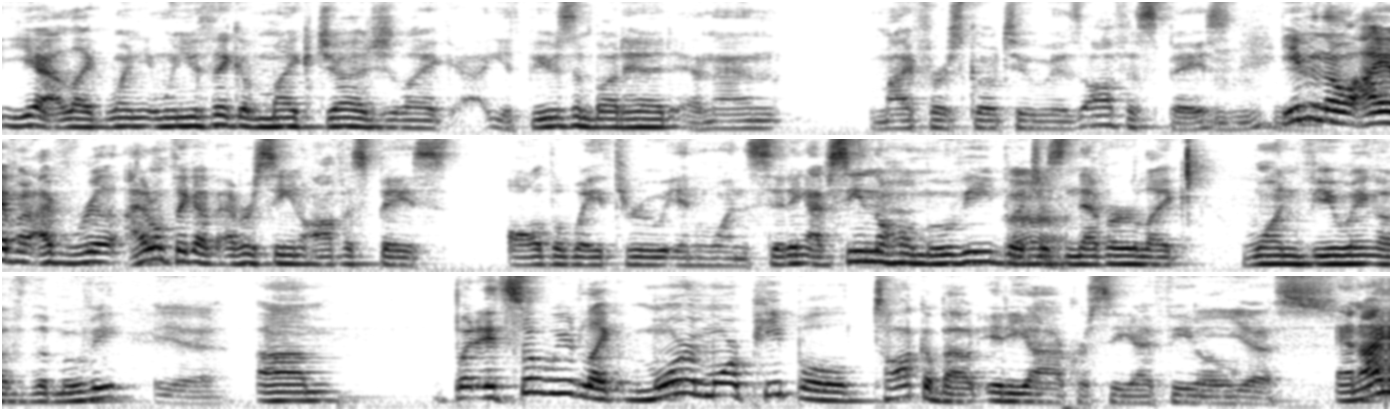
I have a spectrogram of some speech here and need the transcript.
yeah, like when when you think of Mike Judge, like it's Beavis and Butthead, and then my first go to is Office Space. Even though I haven't, I've really, I don't think I've ever seen Office Space all the way through in one sitting. I've seen the whole movie, but just Ah. never like one viewing of the movie. Yeah. Um, but it's so weird. Like more and more people talk about Idiocracy. I feel Yes. and I,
